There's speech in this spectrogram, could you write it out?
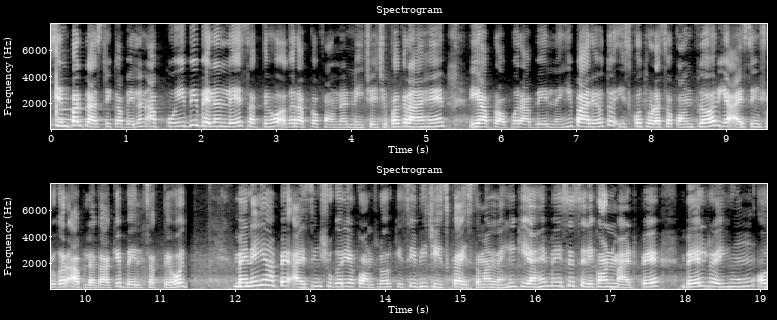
सिंपल प्लास्टिक का बेलन। आप कोई भी बेलन ले सकते हो, अगर आपका फाउंडर नीचे चिपक रहा है या प्रॉपर आप बेल नहीं पा रहे हो तो इसको थोड़ा सा कॉर्नफ्लोर या आइसिंग शुगर आप लगा के बेल सकते हो। मैंने यहाँ पे आइसिंग शुगर या कॉर्नफ्लोर किसी भी चीज़ का इस्तेमाल नहीं किया है। मैं इसे सिलिकॉन मैट पे बेल रही हूँ और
